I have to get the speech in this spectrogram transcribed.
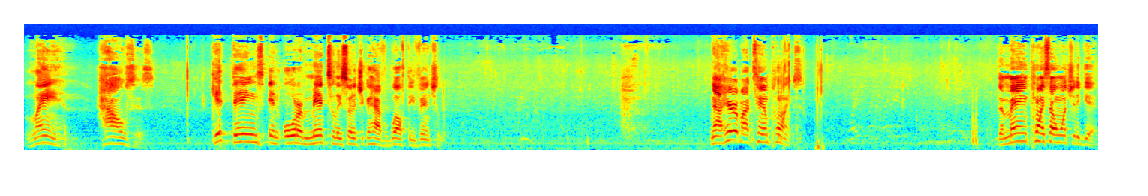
Land, houses, get things in order mentally so that you can have wealth eventually. Now, here are my 10 points. The main points I want you to get.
